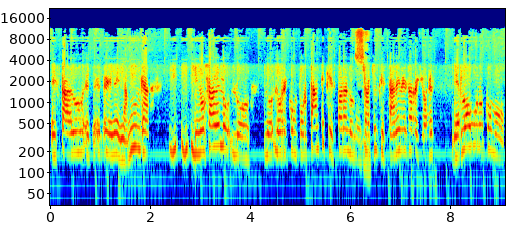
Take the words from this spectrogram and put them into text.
he estado eh, en La Minga, y, y- y no sabe lo, lo, lo, lo reconfortante que es para los muchachos que están en esas regiones verlo a uno como,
